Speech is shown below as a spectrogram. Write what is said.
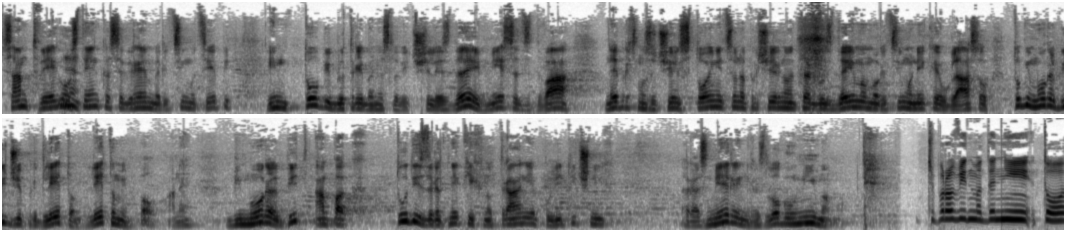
sam tvegal ne. s tem, ko se grem recimo cepiti in to bi bilo treba nasloviti. Šele zdaj, mesec, dva, najprej smo začeli stojnico na preširnem trgu, zdaj imamo recimo nekaj oglasov, to bi moralo biti že pred letom, letom in pol, ne? bi moralo biti, ampak tudi zaradi nekih notranje političnih razmer in razlogov nimamo. Čeprav vidimo, da ni to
